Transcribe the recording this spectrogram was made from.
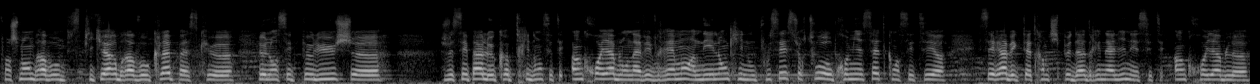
franchement, bravo au speaker, bravo au club parce que le lancer de peluche, euh, je sais pas, le cop trident, c'était incroyable. On avait vraiment un élan qui nous poussait, surtout au premier set quand c'était euh, serré avec peut-être un petit peu d'adrénaline et c'était incroyable.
